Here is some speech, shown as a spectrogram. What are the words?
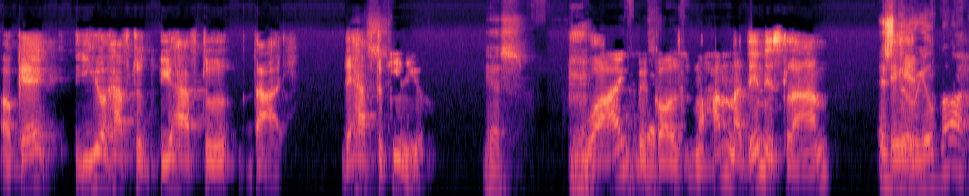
okay, you have to you have to die. They have to kill you. Yes. Why? Because Muhammad in Islam Is the real God.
